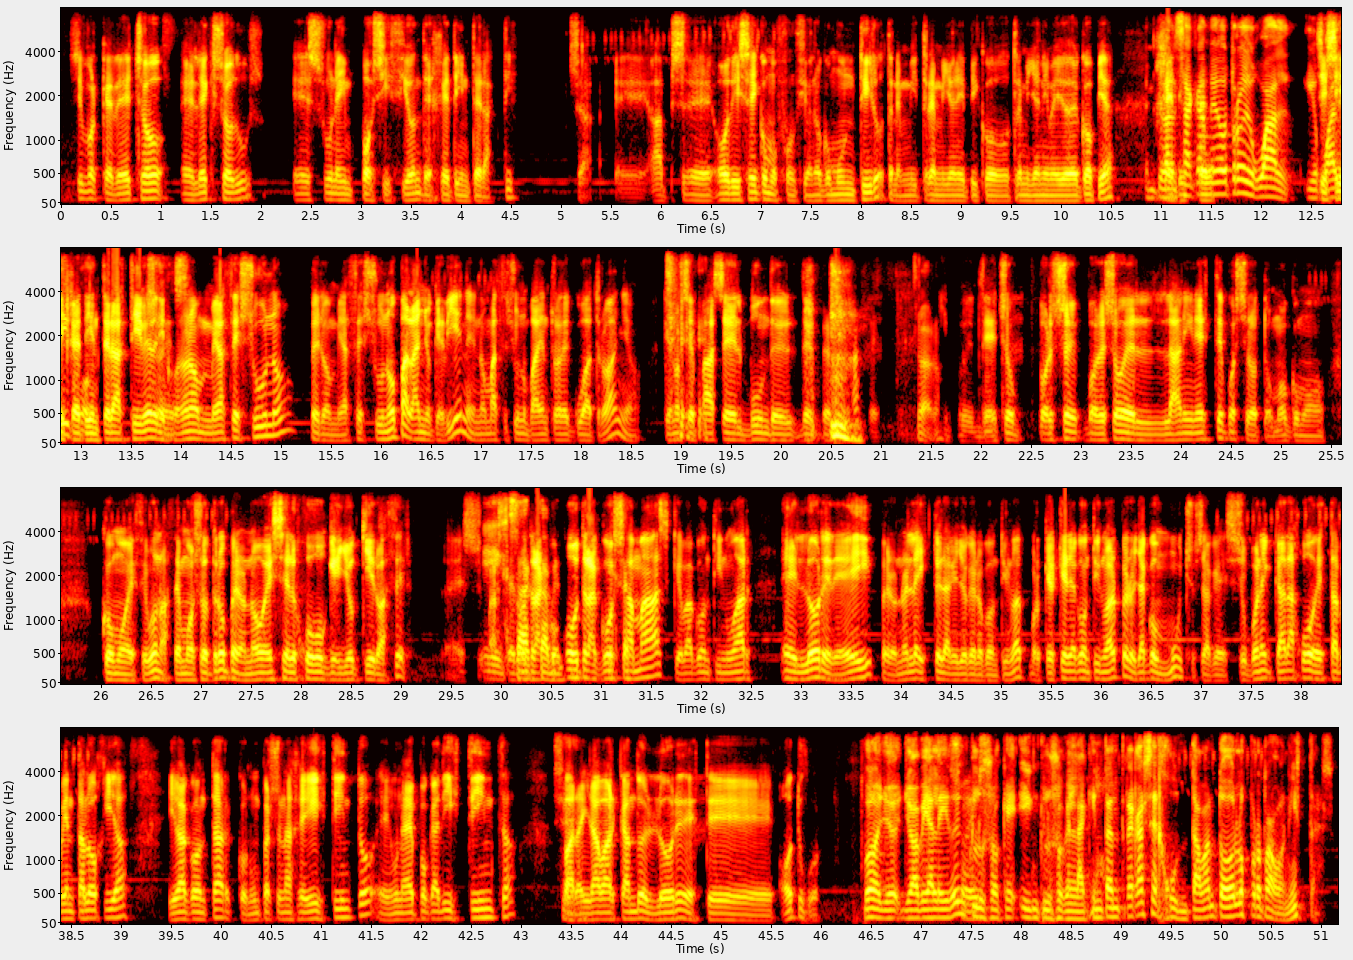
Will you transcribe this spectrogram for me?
Sí, porque de hecho el Exodus es una imposición de GT Interactive. O sea, eh, eh, Odyssey como funcionó como un tiro, 3, millones y pico, 3 millones y medio de copias. En plan, sácame otro igual. igual sí, sí, GT Interactive le dijo, no, no, me haces uno, pero me haces uno para el año que viene, no me haces uno para dentro de cuatro años. Que no se pase el boom del, personaje. Claro. Pues, de hecho, por eso, por eso el Lanin este pues se lo tomó como, como decir, bueno, hacemos otro, pero no es el juego que yo quiero hacer. Es, otra, cosa más que va a continuar el lore de Abe, pero no es la historia que yo quiero continuar, porque él quería continuar, pero ya con mucho. O sea que se supone que cada juego de esta pentalogía iba a contar con un personaje distinto, en una época distinta, para ir abarcando el lore de este Outworld. Bueno, yo, había leído incluso que, incluso que en la quinta entrega se juntaban todos los protagonistas.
